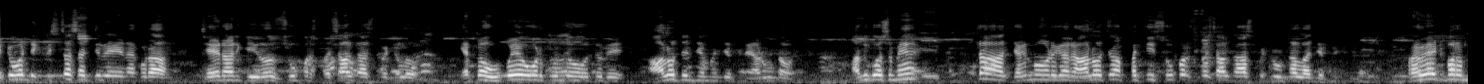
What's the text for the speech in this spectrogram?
ఎటువంటి క్లిష్ట సర్జరీ అయినా కూడా చేయడానికి ఈ రోజు సూపర్ స్పెషాలిటీ హాస్పిటల్ ఎట్లా ఉపయోగపడుతుందో ఒకటి ఆలోచన చేయమని చెప్పి నేను అడుగుతా అందుకోసమే ఇంత జగన్మోహన్ గారి ఆలోచన ప్రతి సూపర్ స్పెషాలిటీ హాస్పిటల్ ఉండాలని చెప్పేసి. ప్రైవేట్ పరం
